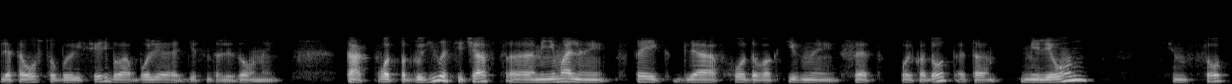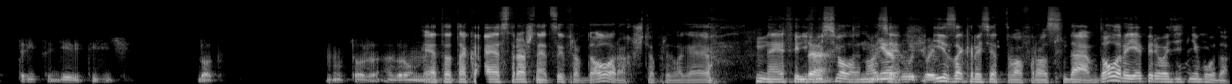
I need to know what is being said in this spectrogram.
для того, чтобы сеть была более децентрализованной. Так, вот подгрузилась сейчас э, минимальный стейк для входа в активный сет Polkadot. Это миллион семьсот тридцать девять тысяч дот. Ну, тоже огромный. Это такая страшная цифра в долларах, что предлагаю на этой Да, веселой ноте и закрыть этот вопрос. Да, в доллары я переводить не буду.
